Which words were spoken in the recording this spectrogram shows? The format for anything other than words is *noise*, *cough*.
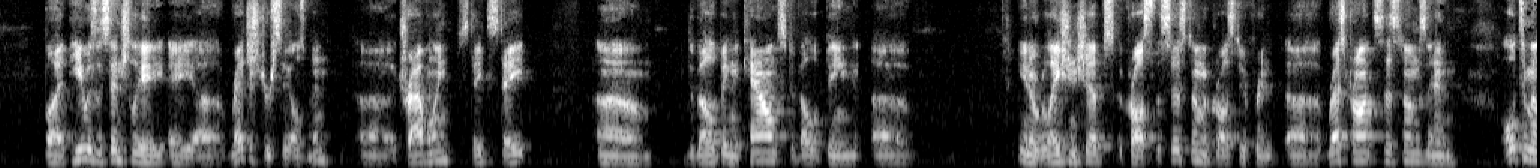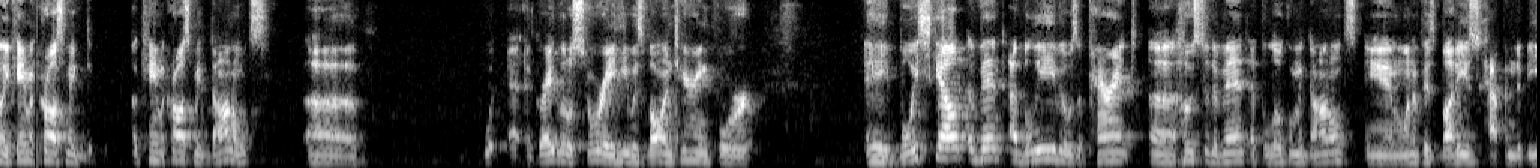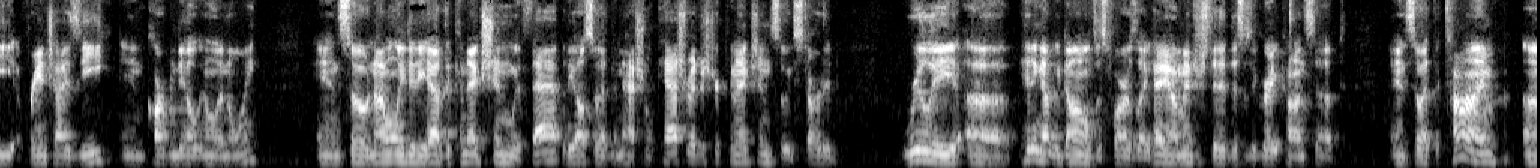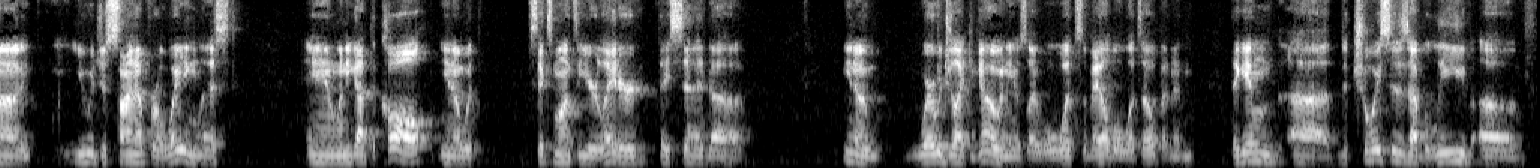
But he was essentially a, a uh, register salesman, uh, traveling state to state, um, developing accounts, developing uh, you know relationships across the system, across different uh, restaurant systems, and ultimately came across Mc, uh, came across McDonald's. Uh, a great little story. He was volunteering for a Boy Scout event. I believe it was a parent uh, hosted event at the local McDonald's, and one of his buddies happened to be a franchisee in Carbondale, Illinois. And so not only did he have the connection with that, but he also had the National Cash Register connection. So he started really uh, hitting up McDonald's as far as like, hey, I'm interested. This is a great concept. And so at the time, uh, you would just sign up for a waiting list. And when he got the call, you know, with six months, a year later, they said, uh, you know, where would you like to go? And he was like, well, what's available? What's open? And they gave him uh, the choices, I believe, of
